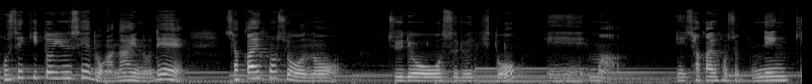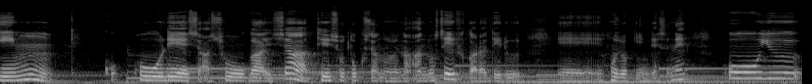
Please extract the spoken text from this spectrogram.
戸籍という制度がないので社会保障の受領をする人、まあ、社会保障年金高齢者障害者低所得者のようなあの政府から出る、えー、補助金ですね。こういう、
